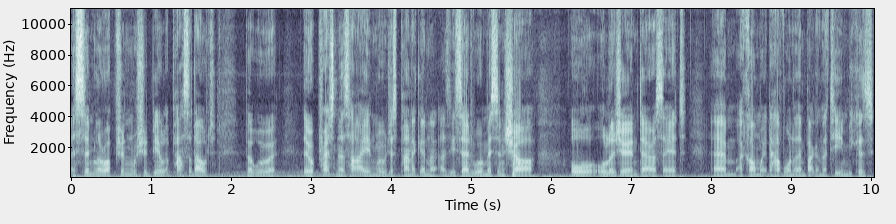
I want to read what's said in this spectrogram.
a simpler option. We should be able to pass it out. But we were they were pressing us high and we were just panicking. As you said, we were missing Schär or or Lejeune, dare I say it. Um, I can't wait to have one of them back in the team because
